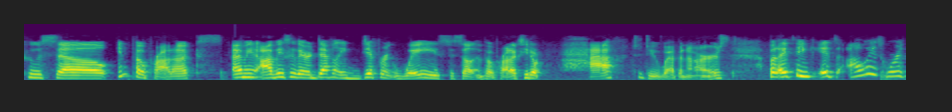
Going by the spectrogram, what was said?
who sell info products, I mean, obviously there are definitely different ways to sell info products. You don't have to do webinars, but I think it's always worth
